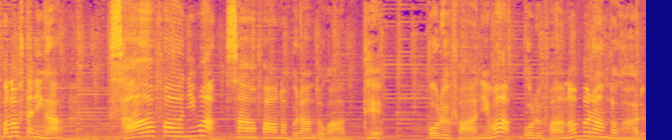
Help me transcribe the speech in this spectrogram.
この二人がサーファーにはサーファーのブランドがあってゴルファーにはゴルファーのブランドがある。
